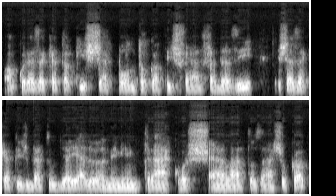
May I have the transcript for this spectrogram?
akkor ezeket a kisebb pontokat is felfedezi, és ezeket is be tudja jelölni, mint rákos elváltozásokat.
